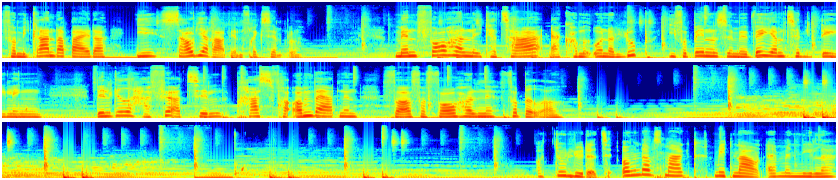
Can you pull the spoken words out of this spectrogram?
for migrantarbejdere i Saudi-Arabien for eksempel. Men forholdene i Katar er kommet under lup i forbindelse med VM-tildelingen, hvilket har ført til pres fra omverdenen for at få forholdene forbedret. Du lytter til Ungdomsmagt. Mit navn er Manila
